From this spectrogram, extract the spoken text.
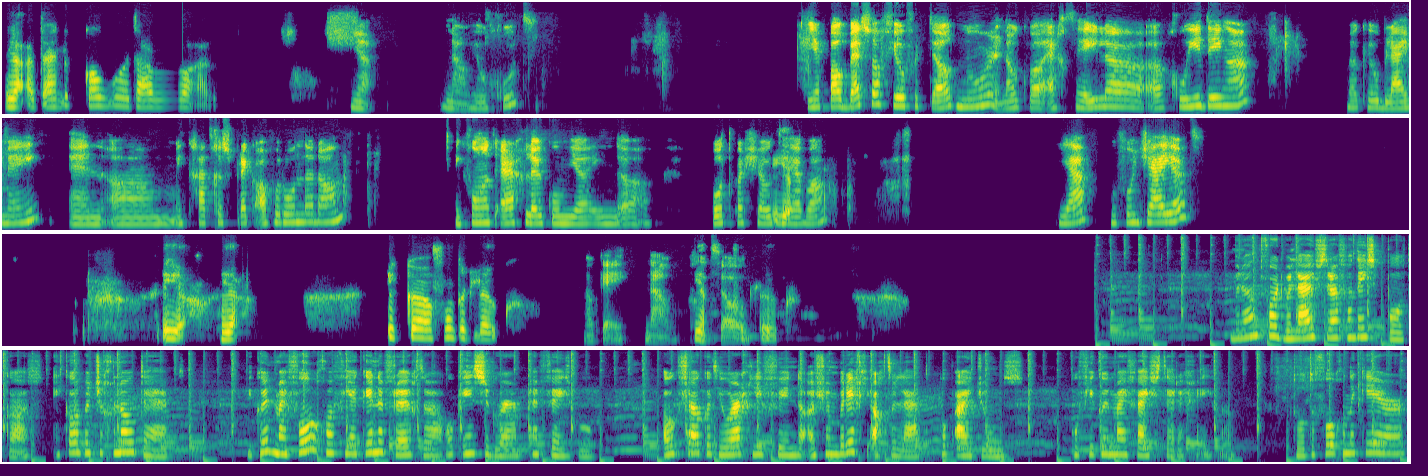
Ja, uiteindelijk komen we daar wel uit. Ja. Nou, heel goed. Je hebt al best wel veel verteld, Noor. En ook wel echt hele uh, goede dingen. Daar ben ik heel blij mee. En ehm, ik ga het gesprek afronden dan. Ik vond het erg leuk om je in de podcastshow te hebben. Ja, hoe vond jij het? Ja, ja. Ik uh, vond het leuk. Oké, nou, goed ja, zo. Vond het leuk. Bedankt voor het beluisteren van deze podcast. Ik hoop dat je genoten hebt. Je kunt mij volgen via Kindervreugde op Instagram en Facebook. Ook zou ik het heel erg lief vinden als je een berichtje achterlaat op iTunes. Of je kunt mij 5 sterren geven. Tot de volgende keer.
